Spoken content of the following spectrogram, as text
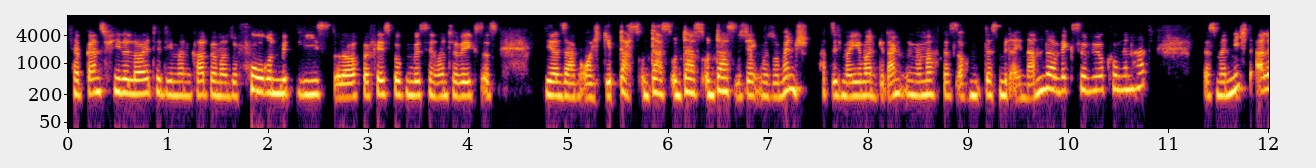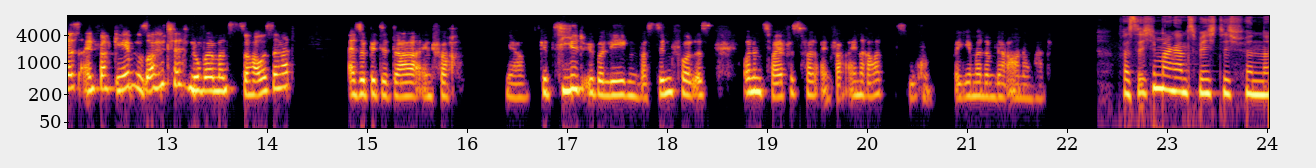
Ich habe ganz viele Leute, die man, gerade wenn man so Foren mitliest oder auch bei Facebook ein bisschen unterwegs ist, die dann sagen, oh, ich gebe das und das und das und das. Und ich denke mir so, Mensch, hat sich mal jemand Gedanken gemacht, dass auch das miteinander Wechselwirkungen hat, dass man nicht alles einfach geben sollte, nur weil man es zu Hause hat. Also bitte da einfach ja, gezielt überlegen, was sinnvoll ist und im Zweifelsfall einfach einen Rat suchen bei jemandem, der Ahnung hat. Was ich immer ganz wichtig finde,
